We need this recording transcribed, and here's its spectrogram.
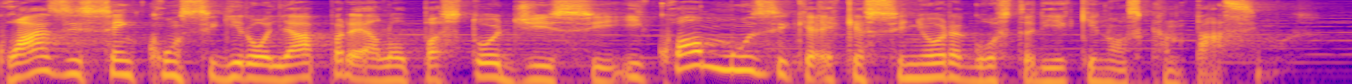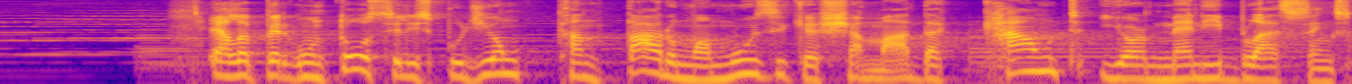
Quase sem conseguir olhar para ela, o pastor disse: E qual música é que a senhora gostaria que nós cantássemos? Ela perguntou se eles podiam cantar uma música chamada Count Your Many Blessings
